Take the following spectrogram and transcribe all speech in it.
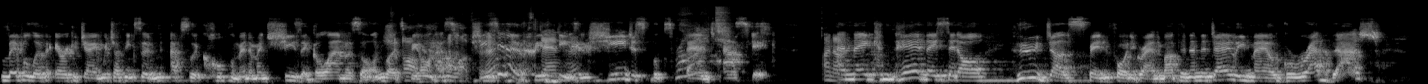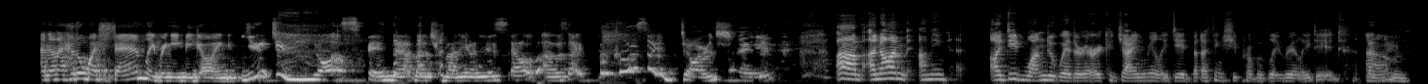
level of Erika Jayne, which I think is an absolute compliment. I mean, she's a glamazon. Let's be Oh, I honest. She's in her fifties and she just looks Right. fantastic. I know. And they compared, they said, oh, who does spend 40 grand a month? And then the Daily Mail grabbed that. And then I had all my family ringing me going, you do not spend that much money on yourself. I was like, of course I don't. Um, and I'm, I mean, I did wonder whether Erika Jayne really did, but I think she probably really did. Um,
